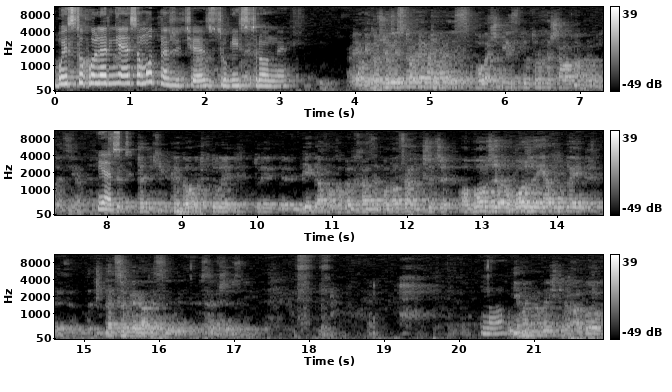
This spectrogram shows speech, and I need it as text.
Bo jest to cholernie samotne życie z drugiej strony. To jest trochę, społecznie jest to trochę szalona propozycja. Jest. Ten, ten Kierkegaard, który, który biega po Kopenhadze po nocach i krzyczy o Boże, o Boże, jak tutaj y, dać sobie radę z, z tym wszystkim. No. Nie ma nie ma wyjścia. Albo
